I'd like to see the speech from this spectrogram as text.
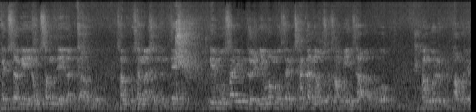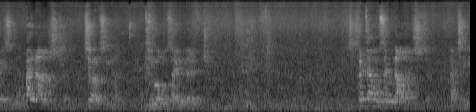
백석의 영성대에 갔다 오고 참 고생하셨는데 우리 목사님들 임원 목사님 잠깐 나오셔서 한번 인사하고 광고를 마무리하겠습니다. 빨리 나와주시죠. 시간 없습니다. 임원 목사님들 설장 목사님 나와주시죠. 같이.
